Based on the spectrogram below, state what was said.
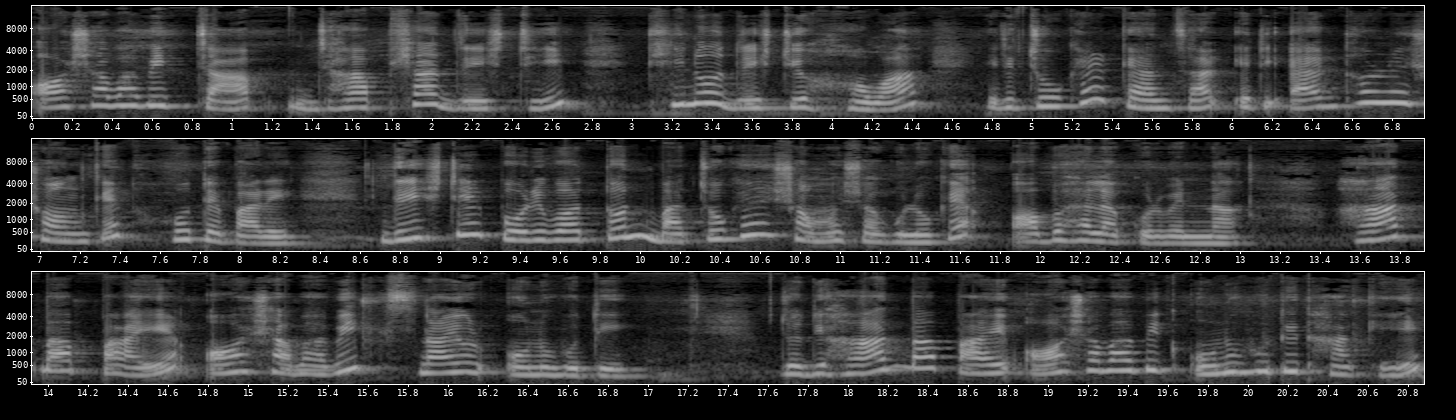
অস্বাভাবিক চাপ, ঝাপসা দৃষ্টি, ক্ষীণ দৃষ্টি হওয়া, এটি চোখের ক্যান্সার, এটি এক ধরনের সংকেত হতে পারে। দৃষ্টির পরিবর্তন বা চোখের সমস্যাগুলোকে অবহেলা করবেন না। হাত বা পায়ে অস্বাভাবিক স্নায়ুর অনুভূতি। যদি হাত বা পায়ে অস্বাভাবিক অনুভূতি থাকে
